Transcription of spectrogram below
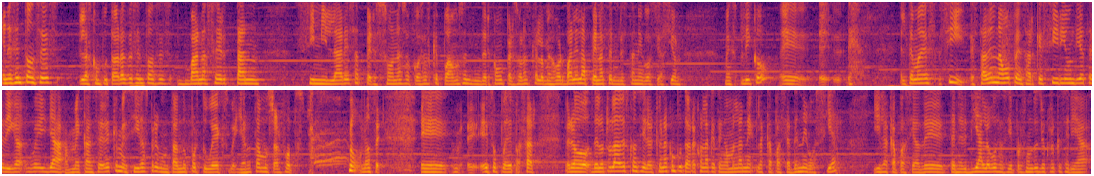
en ese entonces, las computadoras de ese entonces van a ser tan similares a personas o cosas que podamos entender como personas que a lo mejor vale la pena tener esta negociación. ¿Me explico? Eh, eh, el tema es, sí, está del nabo pensar que Siri un día te diga, güey, ya me cansé de que me sigas preguntando por tu ex, güey, ya no te voy a mostrar fotos. no, no sé. Eh, eso puede pasar. Pero del otro lado es considerar que una computadora con la que tengamos la capacidad de negociar y la capacidad de tener diálogos así profundos, yo creo que sería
